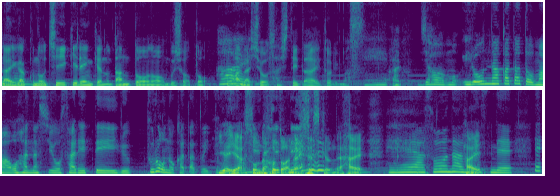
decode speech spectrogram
大学の地域連携の担当の部署とおはい話をさせていただいております。えーはいあじゃあもういろんな方とまあお話をされているプロの方と言ってもいいいやいや、そんな。ことはないですけどね。はい。へえあそうなんですね。え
